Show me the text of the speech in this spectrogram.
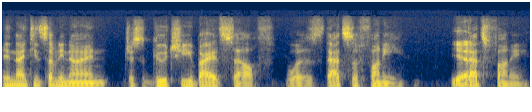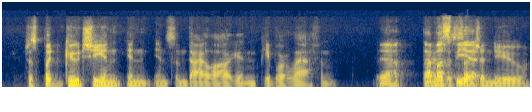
in 1979 just Gucci by itself was that's a funny yeah. that's funny. Just put Gucci in in in some dialogue and people are laughing. yeah. That It's must be such it. a new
